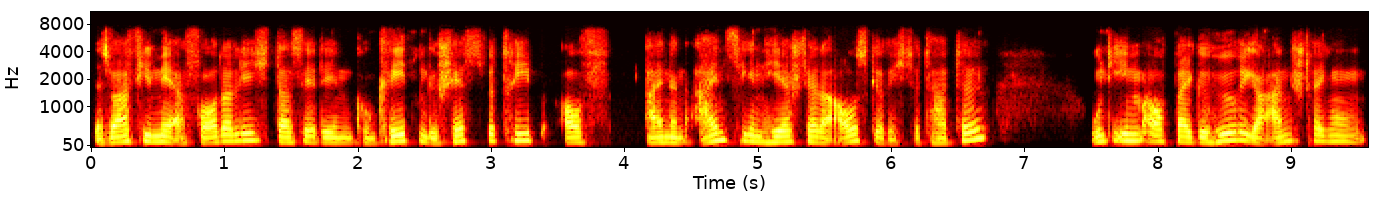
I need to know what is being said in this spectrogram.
Es war vielmehr erforderlich, dass er den konkreten Geschäftsbetrieb auf einen einzigen Hersteller ausgerichtet hatte und ihm auch bei gehöriger Anstrengung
